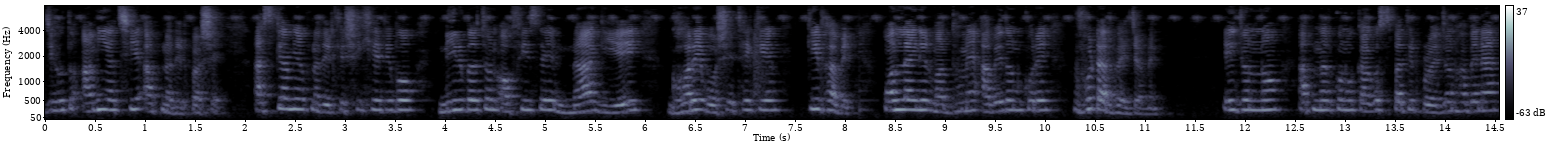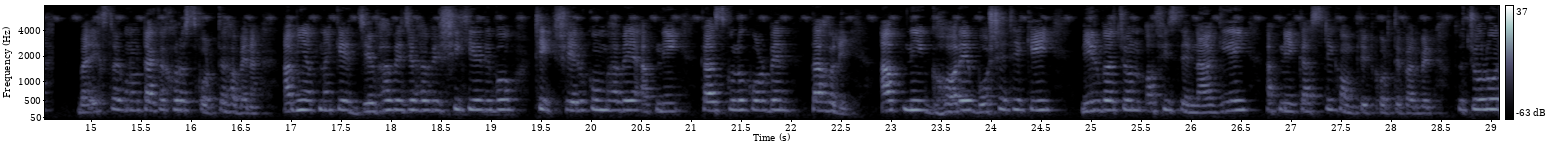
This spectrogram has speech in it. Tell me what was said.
যেহেতু আমি আছি আপনাদের পাশে। আজকে আমি আপনাদেরকে শিখিয়ে দেব নির্বাচন অফিসে না গিয়েই ঘরে বসে থেকে কীভাবে অনলাইনের মাধ্যমে আবেদন করে ভোটার হয়ে যাবেন। এই জন্য আপনার কোনো কাগজপাতির প্রয়োজন হবে না বা এক্সট্রা কোনো টাকা খরচ করতে হবে না। আমি আপনাকে যেভাবে যেভাবে শিখিয়ে দেব, ঠিক সেরকমভাবে আপনি কাজগুলো করবেন। তাহলেই আপনি ঘরে বসে থেকেই নির্বাচন অফিসে না গিয়েই আপনি এই কাজটি কমপ্লিট করতে পারবেন। তো চলুন,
